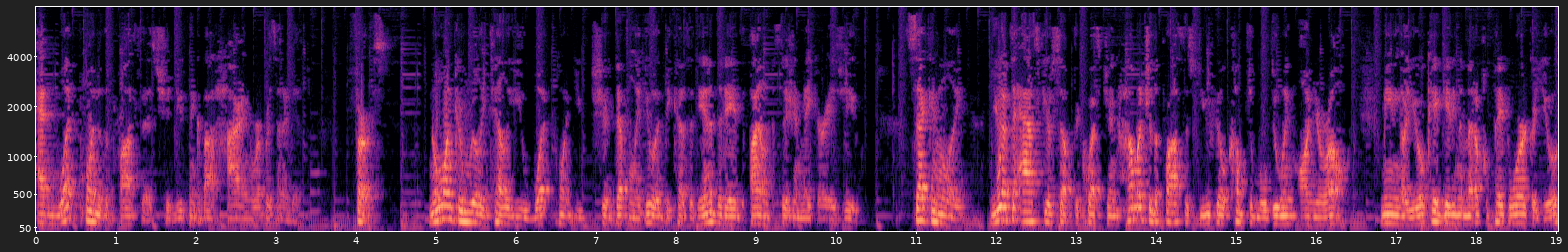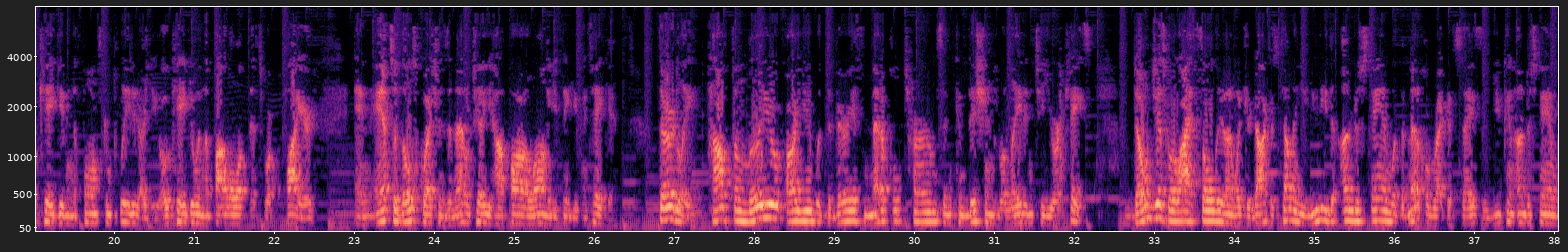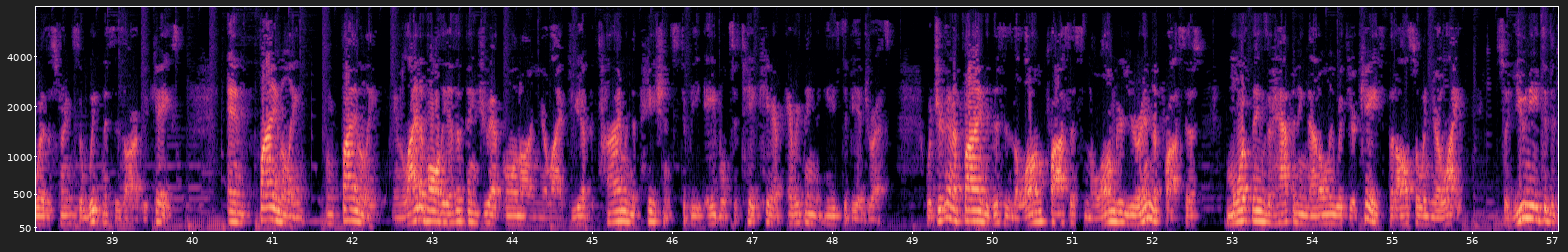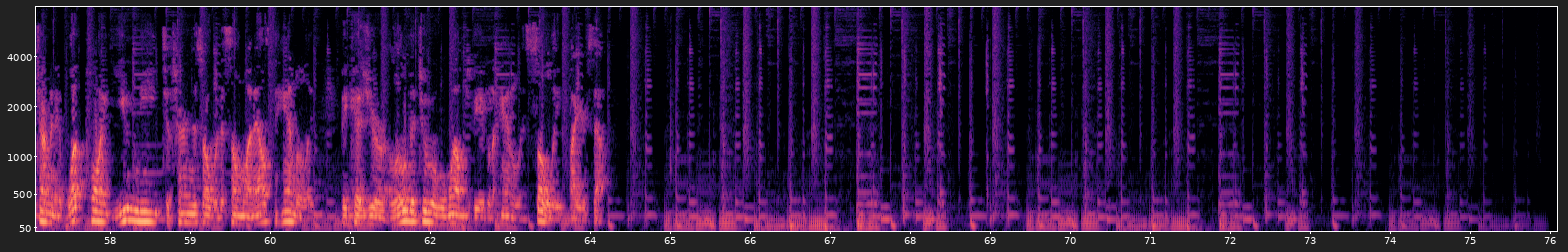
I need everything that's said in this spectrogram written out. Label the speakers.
Speaker 1: At what point of the process should you think about hiring a representative? First, no one can really tell you what point you should definitely do it because at the end of the day, the final decision maker is you. Secondly, you have to ask yourself the question, how much of the process do you feel comfortable doing on your own? Meaning, are you okay getting the medical paperwork? Are you okay getting the forms completed? Are you okay doing the follow-up that's required? And answer those questions and that'll tell you how far along you think you can take it. Thirdly, how familiar are you with the various medical terms and conditions related to your case? Don't just rely solely on what your doctor's telling you. You need to understand what the medical records say so you can understand where the strengths and weaknesses are of your case. And finally, and finally, in light of all the other things you have going on in your life, do you have the time and the patience to be able to take care of everything that needs to be addressed? What you're going to find that this is a long process and the longer you're in the process, more things are happening not only with your case, but also in your life. So you need to determine at what point you need to turn this over to someone else to handle it because you're a little bit too overwhelmed to be able to handle it solely by yourself.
